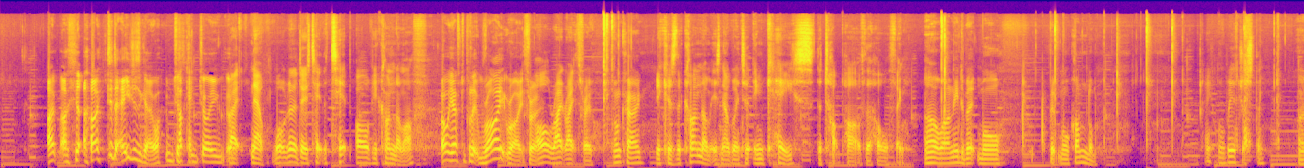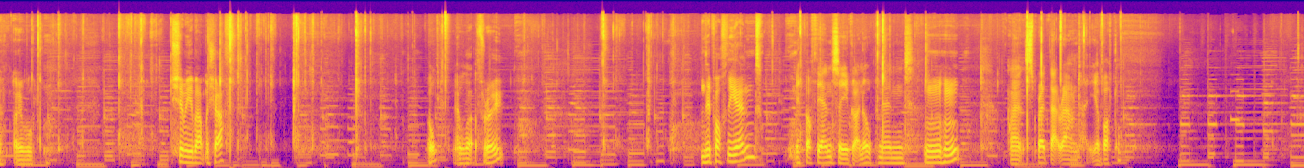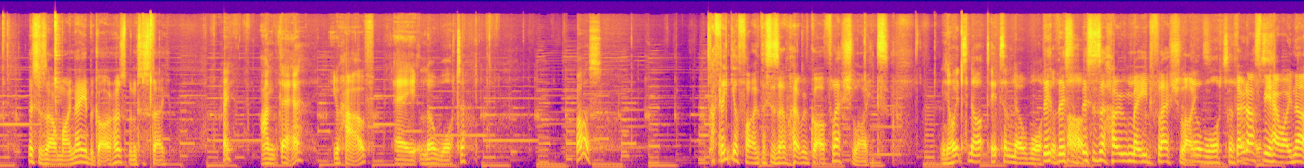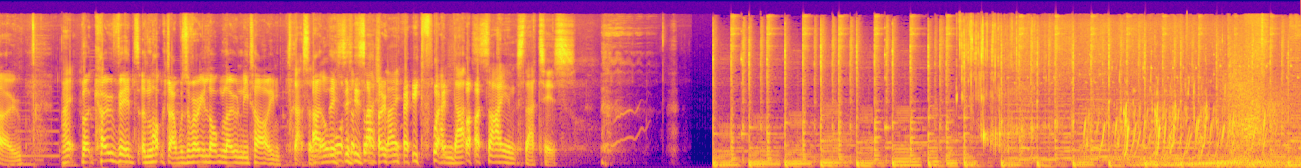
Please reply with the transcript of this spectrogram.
I, I, I did it ages ago. I'm just Okay. enjoying. Uh, right, now, what we're going to do is take the tip of your condom off. Oh, you have to put it right, right through. All right, right through. Okay. Because the condom is now going to encase the top part of the whole thing. Oh well, I need a bit more, bit more condom. Okay, we'll readjust then. I, I will shimmy about my shaft. Oh, Pull that through. Nip off the end. Nip off the end so you've got an open end. Mm-hmm. And spread that round your bottle. This is how my neighbour got her husband to stay. Okay. And there you have a low water vase. I think you'll find this is where we've got a Fleshlight. No, it's not. It's a low water This, this, this is a homemade Fleshlight. Low water Don't vase. ask me how I know. Right. But COVID and lockdown was a very long, lonely time. That's a and low this water is Fleshlight. homemade Fleshlight. And that's science, that is.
